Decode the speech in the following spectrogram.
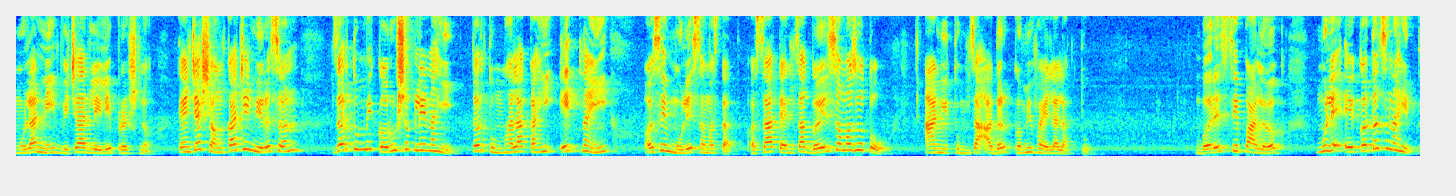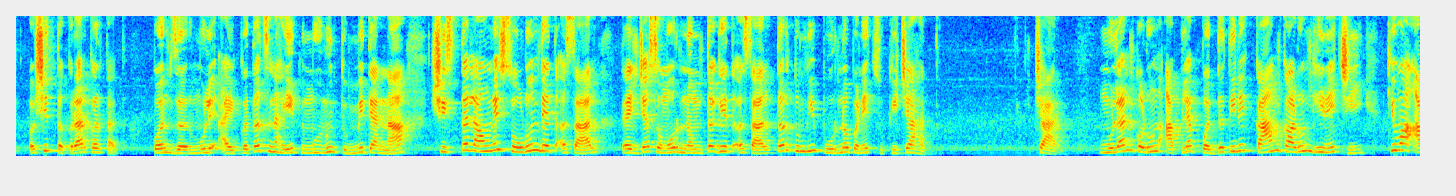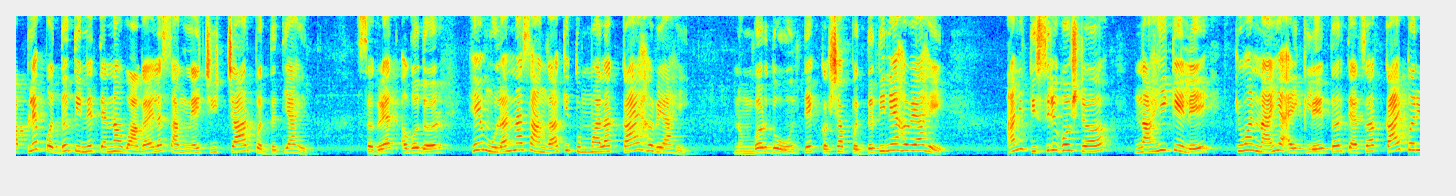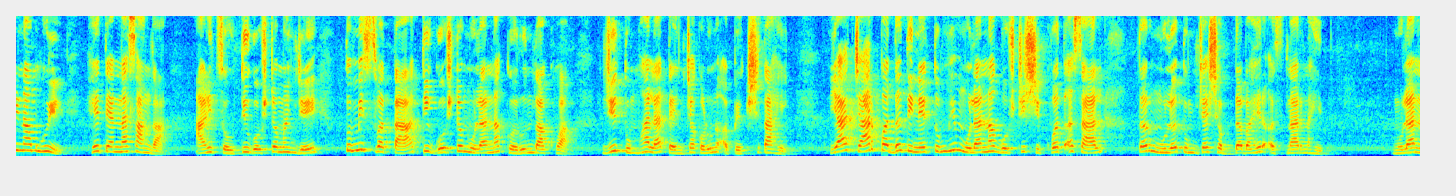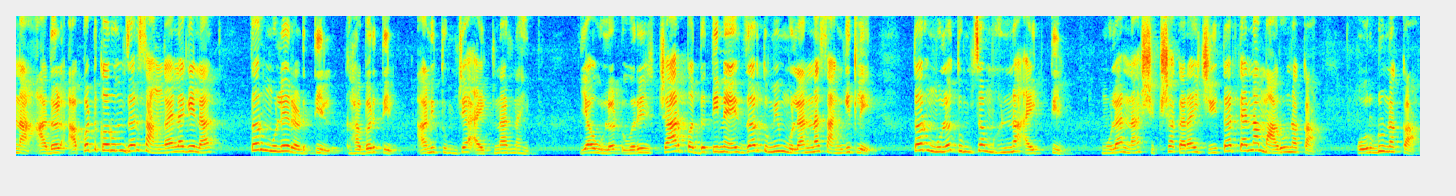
मुलांनी विचारलेले प्रश्न त्यांच्या शंकाचे निरसन जर तुम्ही करू शकले नाही तर तुम्हाला काही येत नाही असे मुले समजतात. असा त्यांचा गैरसमज होतो आणि तुमचा आदर कमी व्हायला लागतो. बरेचसे पालक मुले ऐकतच नाहीत अशी तक्रार करतात. पण जर मुले ऐकतच नाहीत म्हणून तुम्ही त्यांना शिस्त लावणे सोडून देत असाल त्यांच्यासमोर नमतं घेत असाल तर तुम्ही पूर्णपणे चुकीचे आहात. चार मुलांकडून आपल्या पद्धतीने काम काढून घेण्याची किंवा आपल्या पद्धतीने त्यांना वागायला सांगण्याची चार पद्धती आहेत. सगळ्यात अगोदर हे मुलांना सांगा की तुम्हाला काय हवे आहे. नंबर दोन ते कशा पद्धतीने हवे आहे? आणि तिसरी गोष्ट नाही केले किंवा नाही ऐकले तर त्याचा काय परिणाम होईल हे त्यांना सांगा. आणि चौथी गोष्ट म्हणजे तुम्ही स्वतः ती गोष्ट मुलांना करून दाखवा. जी तुम्हाला त्यांच्याकडून अपेक्षित आहे. या चार पद्धतीने तुम्ही मुलांना गोष्टी शिकवत असाल तर मुलं तुमच्या शब्दाबाहेर असणार नाहीत. मुलांना आदळ आपट करून जर सांगायला गेलात तर मुले रडतील घाबरतील आणि तुमचे ऐकणार नाहीत. या उलट वरील चार पद्धतीने जर तुम्ही मुलांना सांगितले तर मुलं तुमचं म्हणणं ऐकतील. मुलांना शिक्षा करायची तर त्यांना मारू नका ओरडू नका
